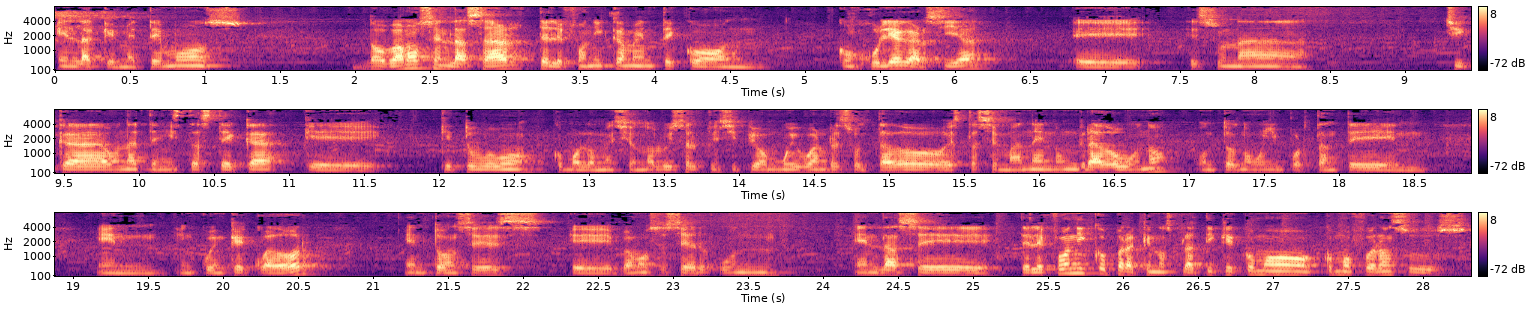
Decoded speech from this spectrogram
en la que metemos, nos vamos a enlazar telefónicamente con, con Julia García. Eh, es una chica, una tenista azteca que, tuvo, como lo mencionó Luis al principio, muy buen resultado esta semana en un grado 1, un torneo muy importante en, en, Cuenca, Ecuador. Entonces eh, vamos a hacer un enlace telefónico para que nos platique cómo, cómo fueron sus,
